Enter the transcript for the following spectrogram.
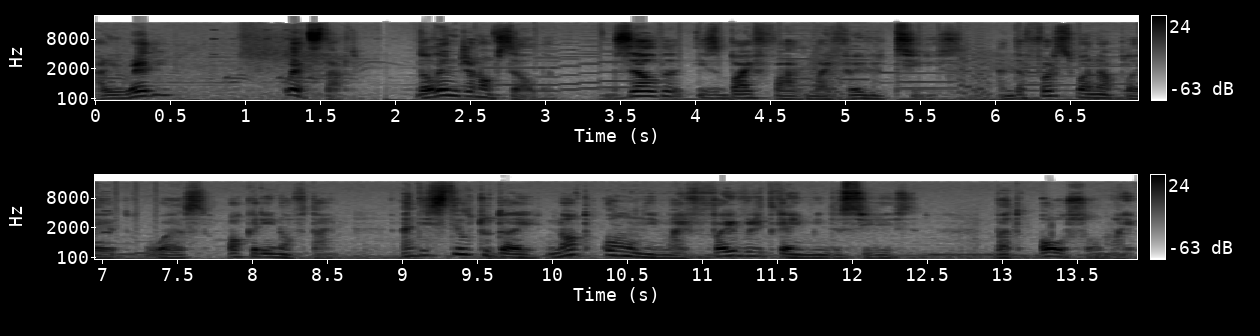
are you ready? Let's start. The Legend of Zelda. Zelda is by far my favorite series, and the first one I played was Ocarina of Time, and is still today not only my favorite game in the series, but also my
